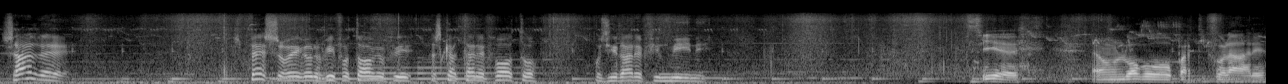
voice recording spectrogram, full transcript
Salve! Spesso vengono qui fotografi a scattare foto o girare filmini. Sì, è, è un luogo particolare.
